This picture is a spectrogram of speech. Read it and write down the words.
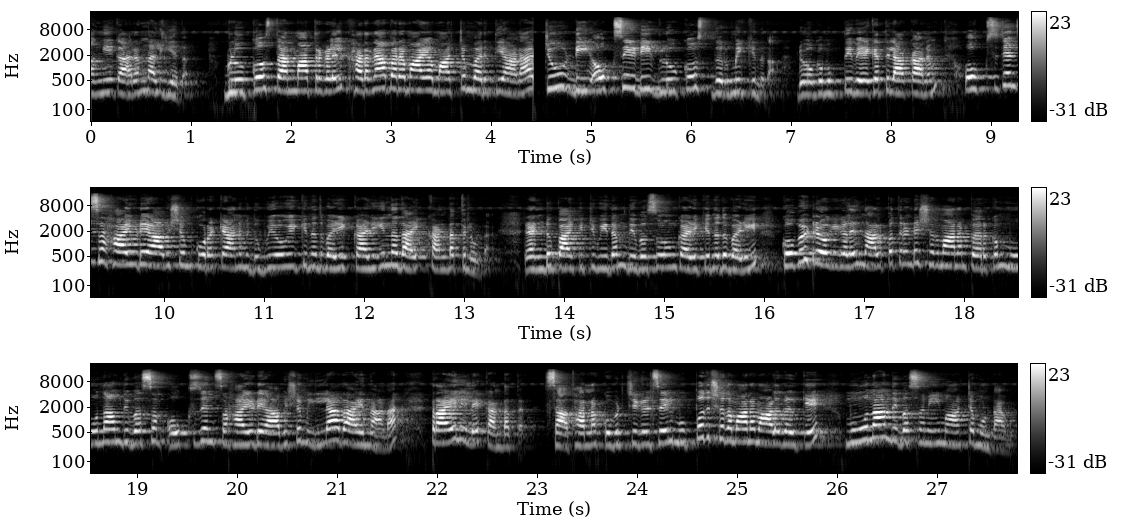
അംഗീകാരം നൽകിയത്. ഗ്ലൂക്കോസ് തന്മാത്രകളിൽ ഘടനാപരമായ മാറ്റം വരുത്തിയാണ് ടു ഡി ഓക്സി ഡി ഗ്ലൂക്കോസ് നിർമ്മിക്കുന്നത്. രോഗമുക്തി വേഗത്തിലാക്കാനും ഓക്സിജൻ സഹായിയുടെ ആവശ്യം കുറയ്ക്കാനും ഇത് ഉപയോഗിക്കുന്നത് വഴി കഴിയുന്നതായി കണ്ടെത്തലുണ്ട്. രണ്ട് പാക്കറ്റ് വീതം ദിവസവും കഴിക്കുന്നത് വഴി കോവിഡ് രോഗികളിൽ നാൽപ്പത്തിരണ്ട് ശതമാനം പേർക്കും മൂന്നാം ദിവസം ഓക്സിജൻ സഹായിയുടെ ആവശ്യം ഇല്ലാതായെന്നാണ് ട്രയലിലെ കണ്ടെത്തൽ. സാധാരണ കോവിഡ് ചികിത്സയിൽ മുപ്പത് ശതമാനം ആളുകൾക്ക് മൂന്നാം ദിവസം ഈ മാറ്റം ഉണ്ടാകും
